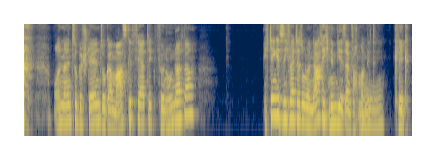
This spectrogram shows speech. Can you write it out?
online zu bestellen, sogar maßgefertigt für einen Hunderter. Ich denke jetzt nicht weiter darüber nach, ich nehme die jetzt einfach mal mhm. mit. Klick.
